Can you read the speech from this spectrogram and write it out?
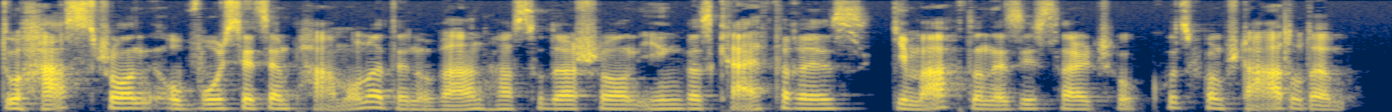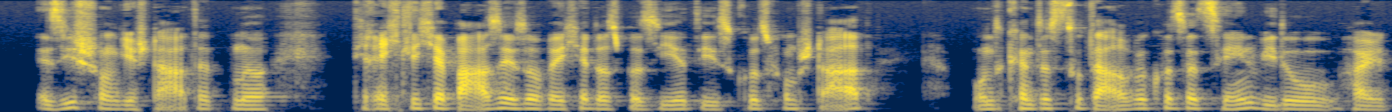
du hast schon, obwohl es jetzt ein paar Monate nur waren, hast du da schon irgendwas Greiferes gemacht und es ist halt schon kurz vorm Start oder es ist schon gestartet, nur die rechtliche Basis, auf welche das basiert, die ist kurz vorm Start. Und könntest du darüber kurz erzählen, wie du halt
